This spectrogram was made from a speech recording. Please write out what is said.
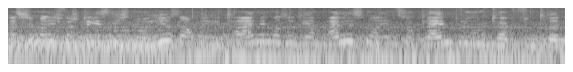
Was ich immer nicht verstehe, ist nicht nur hier, ist auch in Italien immer so, die haben alles nur in so kleinen Blumentöpfen drin.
